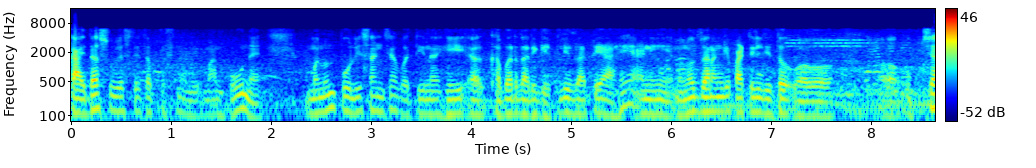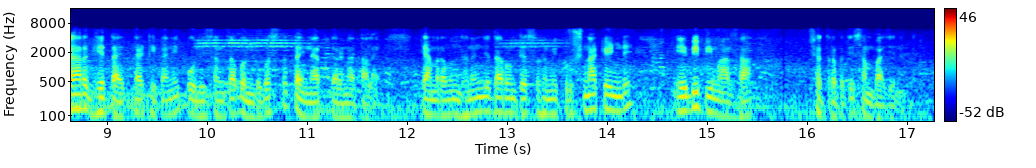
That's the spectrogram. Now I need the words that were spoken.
कायदा सुव्यवस्थेचा प्रश्न निर्माण होऊ नये म्हणून पोलिसांच्या वतीनं ही खबरदारी घेतली जाते आहे आणि मनोज जरांगे पाटील जिथं उपचार घेत आहेत त्या ठिकाणी पोलिसांचा बंदोबस्त तैनात करण्यात आला आहे कॅमेरामन धनंजय दारुंटेसह मी Krishna Kende A B P Majha Chhatrapati Sambhajinagar.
